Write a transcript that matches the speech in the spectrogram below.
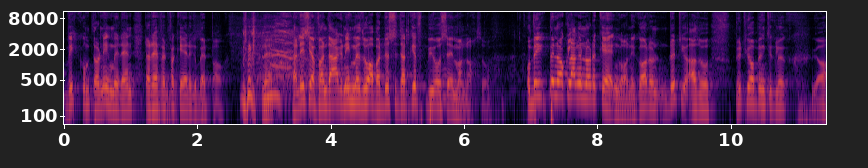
Wicht kommt doch nicht mit hin, das hat ein verkehrte Gebetbauch. ne? Das ist ja von Tagen nicht mehr so, aber das, das gibt bei uns ja immer noch so. Und ich bin auch lange noch der Kirchen gegangen. Ich gehe dann, das Jahr, also, das Jahr bin ich zum Glück, ja,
